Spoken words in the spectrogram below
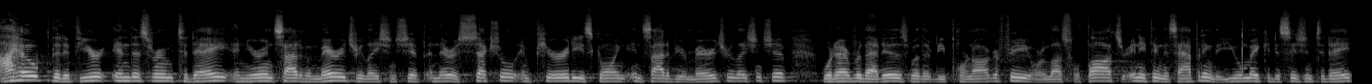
I hope that if you're in this room today and you're inside of a marriage relationship and there is sexual impurities going inside of your marriage relationship, whatever that is, whether it be pornography or lustful thoughts or anything that's happening, that you will make a decision today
